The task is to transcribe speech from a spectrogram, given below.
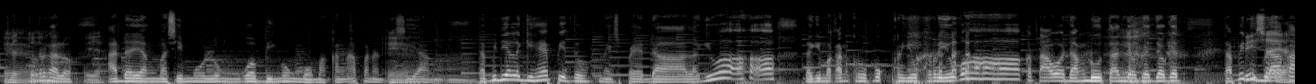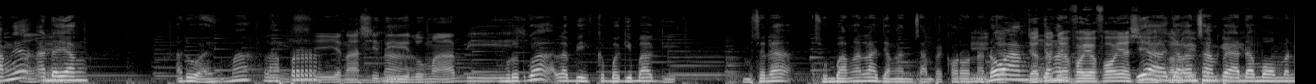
Iya. Betul. Bener nggak lo? Iya. Ada yang masih mulung, gue bingung mau makan apa nanti Iya. siang. Mm-mm. Tapi dia lagi happy tuh naik sepeda, lagi wah, lagi makan kerupuk kriuk-kriuk, wah, ketawa dangdutan joget-joget. Tapi di Bisa ya? belakangnya Eh, ada iya. yang, aduh, aing mah lapar. Iya nasi Nah, di rumah Abi. Menurut gua lebih ke bagi-bagi. Misalnya sumbangan lah, jangan sampai corona Iya, doang. jat- Jatuhnya Jangan, foya-foya sih. ya, ya, kalau jangan sampai kayak ada gitu. momen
